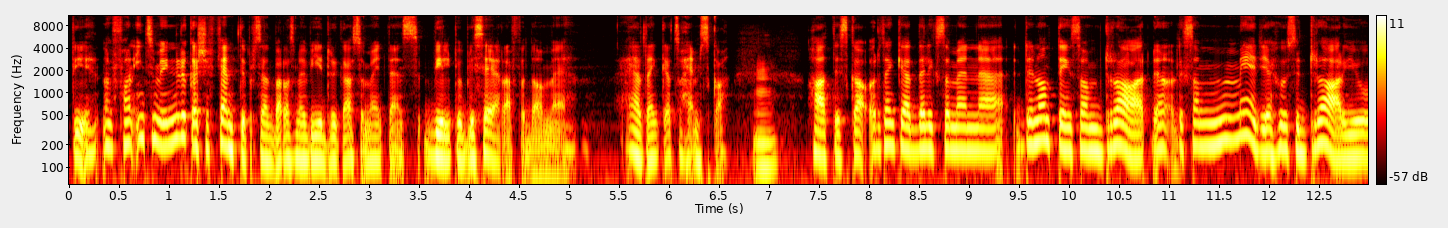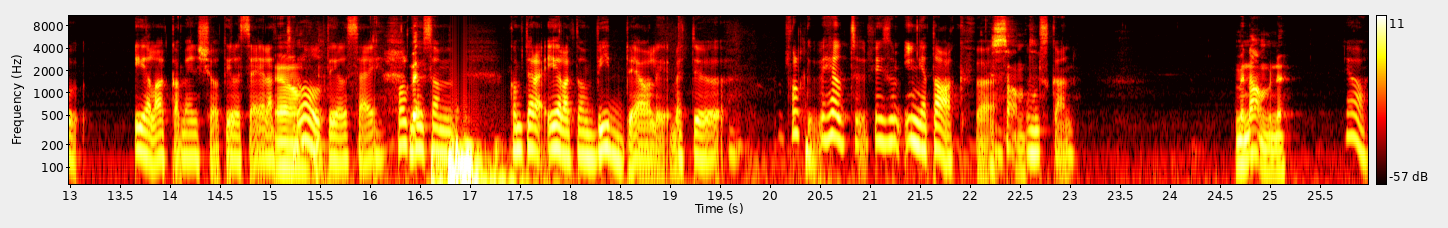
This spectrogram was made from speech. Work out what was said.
De, no, fan, inte så mycket, nu är det kanske 50 procent bara som är vidriga som jag inte ens vill publicera för de är helt enkelt så hemska. hatiska. Och då tänker jag att det är liksom en... eh, Det är någonting som drar... Det liksom, mediehuset drar ju elaka människor till sig, eller Ja. troll till sig. Folk Men- liksom kommenterar elakt om Vidde och vet du... Folk, helt, det finns liksom inget tak för ondskan. Med namn. Ja.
